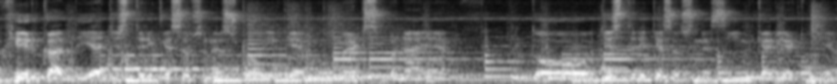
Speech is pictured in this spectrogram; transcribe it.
अखीर कर दिया जिस तरीके से उसने स्टोरी के मोमेंट्स बनाए हैं तो जिस तरीके से उसने सीन कैरिएट हैं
